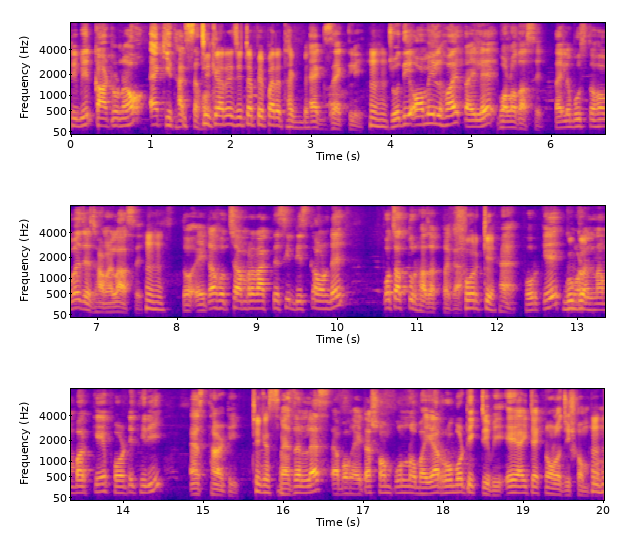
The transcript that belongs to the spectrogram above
টিভির কার্টুনেও একই থাকতে হবে। স্টিকারে যেটা পেপারে থাকবে। এক্স্যাক্টলি যদি অমিল হয় তাইলে গলদ আছে। তাইলে বুঝতে হবে যে ঝামেলা আছে। তো এটা হচ্ছে আমরা রাখতেছি ডিসকাউন্টে পঁচাত্তর হাজার টাকা। ফোর কে হ্যাঁ four K Google number K forty three S thirty ঠিক আছে। ভেজেললেস এবং এটা সম্পূর্ণ ভাইয়া রোবোটিক টিভি এআই টেকনোলজি সম্পূর্ণ।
